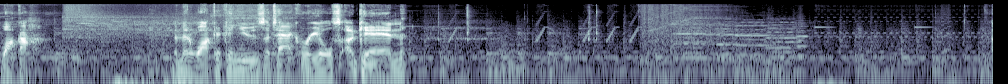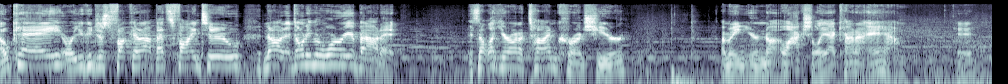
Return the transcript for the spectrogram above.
Wakka. And then Wakka can use attack reels again. Okay, or you can just fuck it up, that's fine too. No, don't even worry about it. It's not like you're on a time crunch here. I mean, you're not, well actually, I kinda am. Okay.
